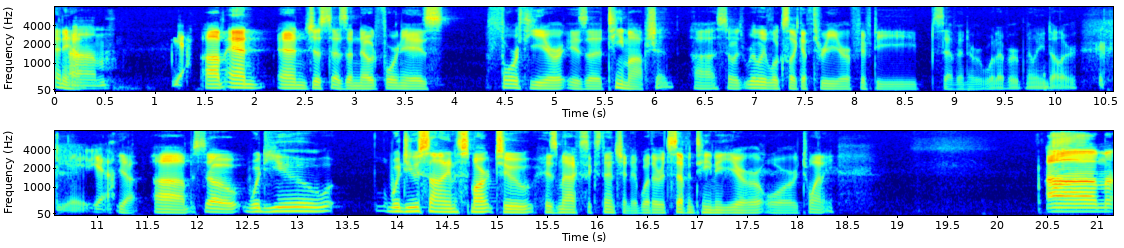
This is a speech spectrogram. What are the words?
Anyhow, Um, Um, and and just as a note, Fournier's fourth year is a team option, uh, so it really looks like a three-year, fifty-seven or whatever million dollar. 58. Yeah. Yeah. Um, so would you would you sign Smart to his max extension, whether it's seventeen a year or twenty? Um,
